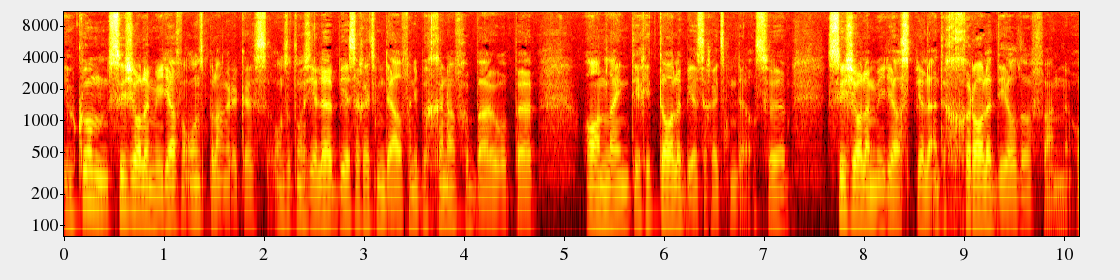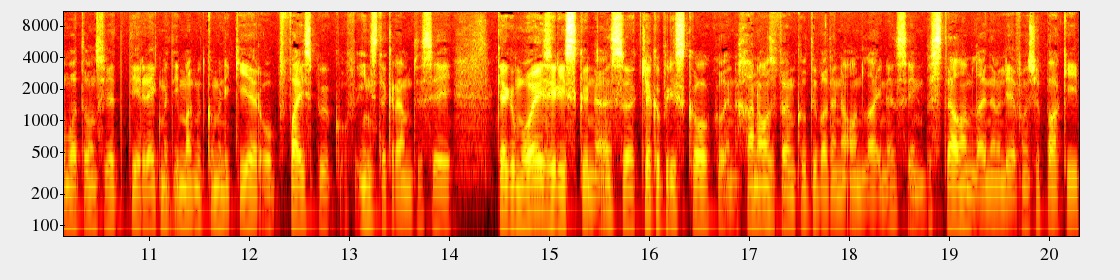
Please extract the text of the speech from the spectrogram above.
Hoekom sosiale media vir ons belangrik is? Ons het ons hele besigheidsmodel van die begin af gebou op 'n aanlyn digitale besigheidsmodel. So sosiale media speel 'n integrale deel daarvan omdat ons weet direk met iemand moet kommunikeer op Facebook of Instagram te sê, kyk hoe mooi is hierdie skoene. So klik op hierdie skakel en gaan na ons winkel toe wat in 'n aanlyn is en bestel aanlyn en dan lewer ons jou pakkie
